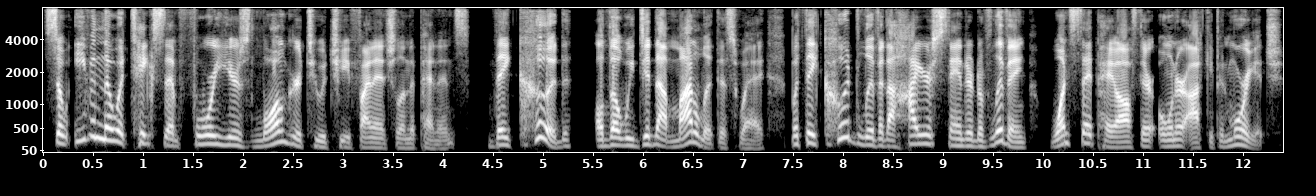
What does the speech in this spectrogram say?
So even though it takes them four years longer to achieve financial independence, they could although we did not model it this way, but they could live at a higher standard of living once they pay off their owner occupant mortgage.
